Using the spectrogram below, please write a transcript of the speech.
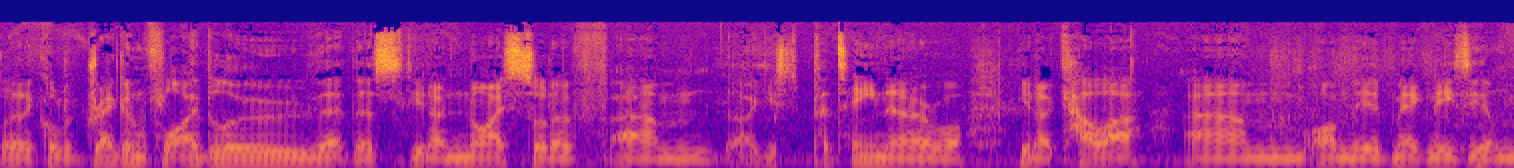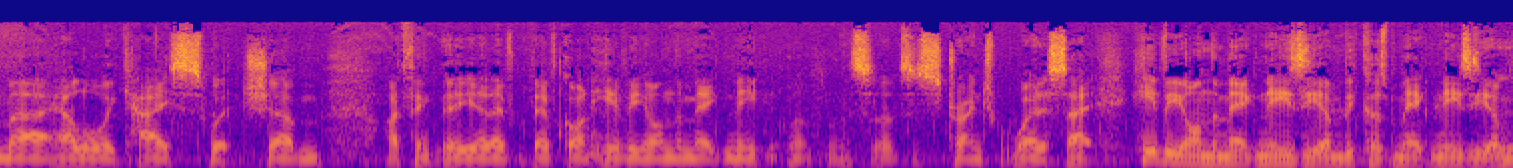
what do they call it, Dragonfly blue, that this, you know, nice sort of, um, I guess, patina or, you know, colour. Um, on their magnesium uh, alloy case, which um, I think they, yeah, they've they've gone heavy on the magne. Well, it's, it's a strange way to say it. Heavy on the magnesium because magnesium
